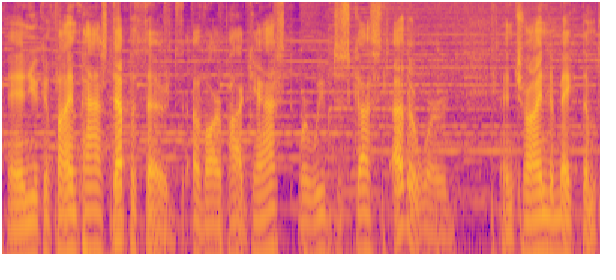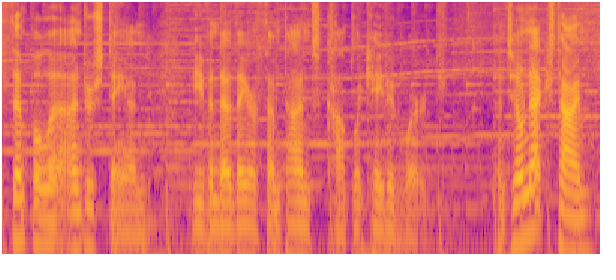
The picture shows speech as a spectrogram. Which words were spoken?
and you can find past episodes of our podcast where we've discussed other words and trying to make them simple to understand, even though they are sometimes complicated words. Until next time,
